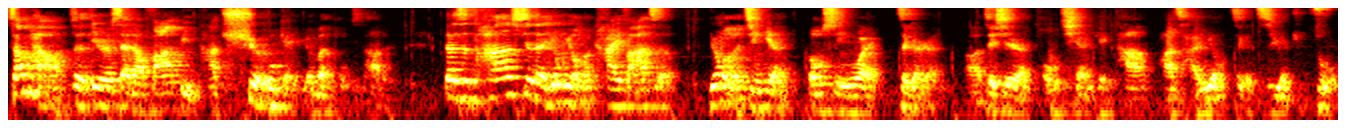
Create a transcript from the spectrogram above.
Somehow 这个第二赛道发币，他却不给原本投资他的，但是他现在拥有的开发者拥有的经验，都是因为这个人啊、这些人投钱给他，他才有这个资源去做。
